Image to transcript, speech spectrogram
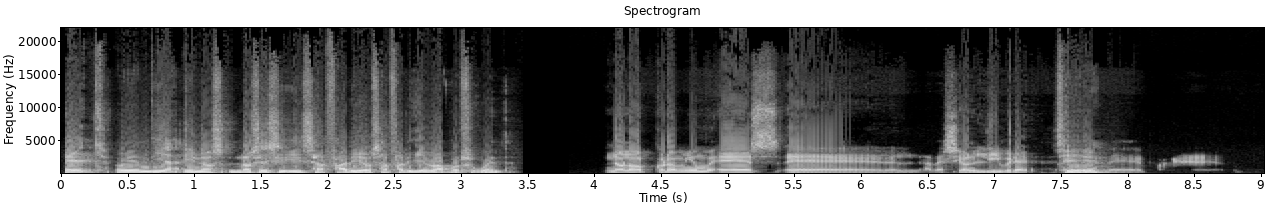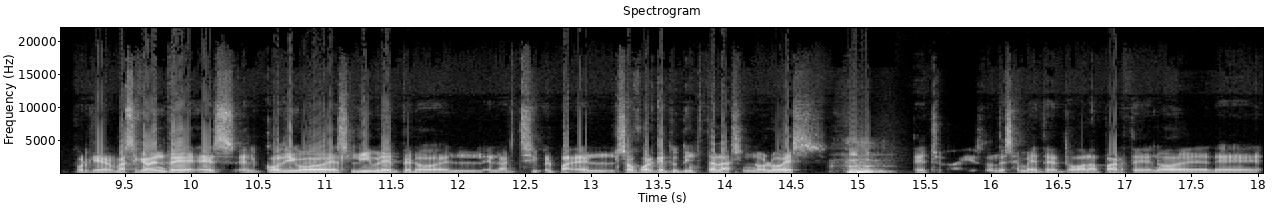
Edge hoy en día, y no, sé si Safari o Safari lleva por su cuenta. No, no, Chromium es eh, la versión libre. Sí. Eh, porque básicamente es el código es libre, pero el, el, software que tú te instalas no lo es. De hecho, ahí es donde se mete toda la parte ¿no? de,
